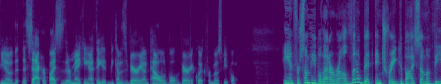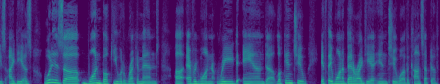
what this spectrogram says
you know the, the sacrifices they're making. I think it becomes very unpalatable very quick for most people. And for some people that are a little bit intrigued by some of these ideas, what is uh, one book you would recommend uh, everyone read and uh, look into if they want a better idea into uh, the concept of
